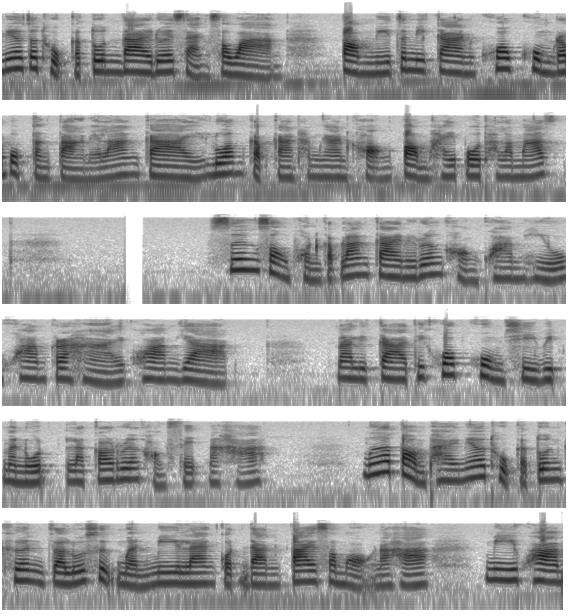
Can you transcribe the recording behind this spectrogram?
เนียลจะถูกกระตุ้นได้ด้วยแสงสว่าง ต่อมนี้จะมีการควบคุมระบบต่างๆ ในร่างกาย ร่วมกับการทำงานของต่อมไฮโปทาลามัส ซึ่งส่งผลกับร่างกายในเรื่องของความหิว ความกระหาย ความอยาก นาฬิกาที่ควบคุมชีวิตมนุษย์ และก็เรื่องของเซ็กนะคะเมื่อต่อมไพเนียลถูกกระตุ้นขึ้น จะรู้สึกเหมือนมีแรงกดดันใต้สมองนะคะ มีความ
